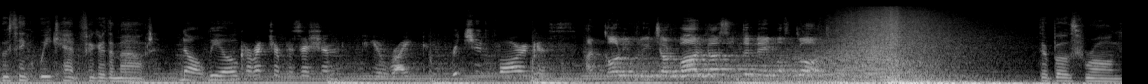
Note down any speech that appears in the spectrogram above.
who think we can't figure them out. No, Leo, correct your position. to your right. Richard Vargas. I'm calling Richard Vargas in the name of God. They're both wrong.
